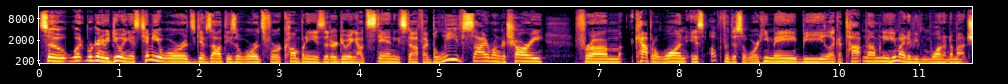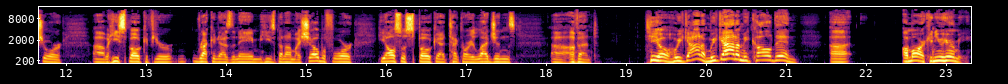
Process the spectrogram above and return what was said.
So what we're going to be doing is Timmy Awards gives out these awards for companies that are doing outstanding stuff. I believe Sai Rangachari from Capital One is up for this award. He may be like a top nominee. He might have even won it. I'm not sure. Uh, but he spoke, if you recognize the name, he's been on my show before. He also spoke at Technori Legends uh, event. Yo, we got him. We got him. He called in. Uh, Amar, can you hear me?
